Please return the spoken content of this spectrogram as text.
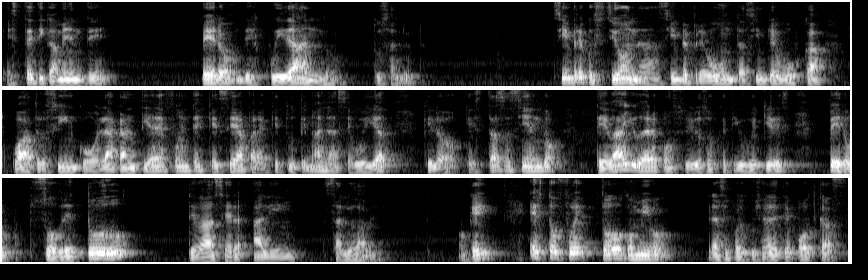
estéticamente pero descuidando tu salud. Siempre cuestiona, siempre pregunta, siempre busca cuatro, cinco, la cantidad de fuentes que sea para que tú tengas la seguridad que lo que estás haciendo te va a ayudar a construir los objetivos que quieres, pero sobre todo te va a hacer alguien saludable. ¿Ok? Esto fue todo conmigo. Gracias por escuchar este podcast.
